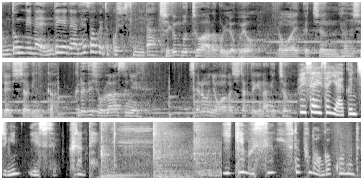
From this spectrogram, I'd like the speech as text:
감독님의 엔딩에 대한 해석을 듣고 싶습니다. 지금부터 알아보려고요. 영화의 끝은 현실의 시작이니까. 크레딧이 올라갔으니 새로운 영화가 시작되긴 하겠죠? 회사에서 야근 중인 예술. 그런데 이게 무슨 휴대폰도 안 갖고 왔는데.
